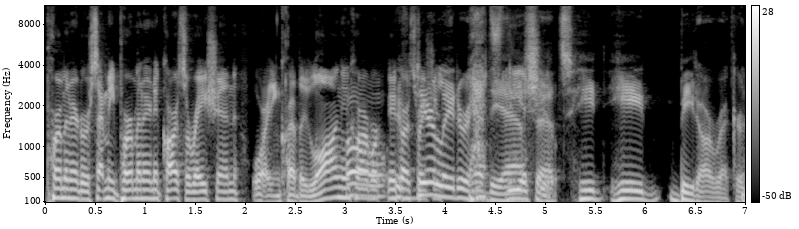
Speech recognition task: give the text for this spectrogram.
permanent or semi-permanent incarceration or incredibly long incar- Oh, if incarceration. dear leader had the, issue. assets, he'd he'd beat our record. I'm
